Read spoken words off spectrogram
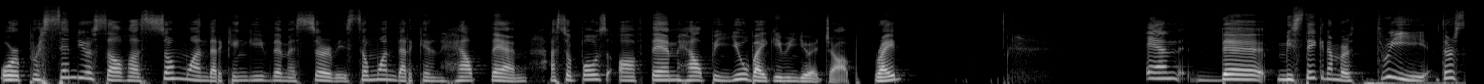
Or present yourself as someone that can give them a service someone that can help them as opposed of them helping you by giving you a job right? And the mistake number three there's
